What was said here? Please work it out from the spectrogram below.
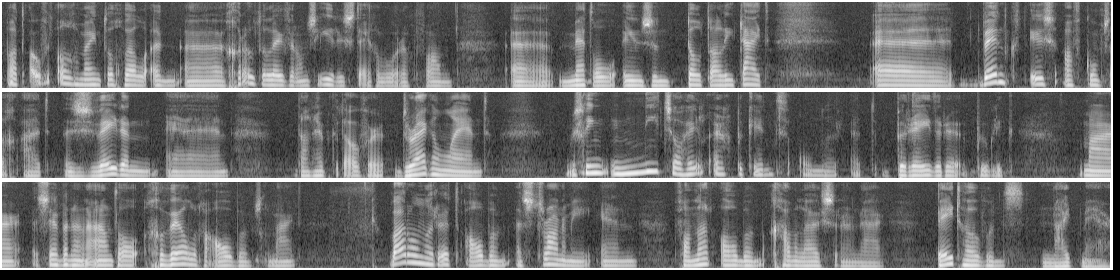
Wat over het algemeen toch wel een eh, grote leverancier is tegenwoordig van eh, metal in zijn totaliteit. Eh, de band is afkomstig uit Zweden en dan heb ik het over Dragonland. Misschien niet zo heel erg bekend onder het bredere publiek. Maar ze hebben een aantal geweldige albums gemaakt. Waaronder het album Astronomy. En van dat album gaan we luisteren naar Beethoven's Nightmare.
